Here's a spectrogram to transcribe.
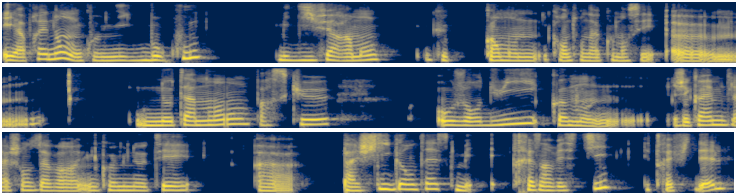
et après, non, on communique beaucoup, mais différemment que quand on, a commencé. Euh, notamment parce que aujourd'hui, comme j'ai quand même de la chance d'avoir une communauté euh, pas gigantesque, mais très investie et très fidèle,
